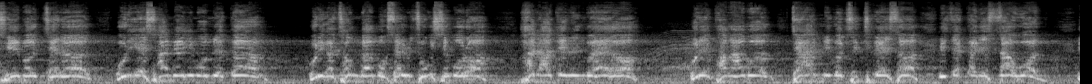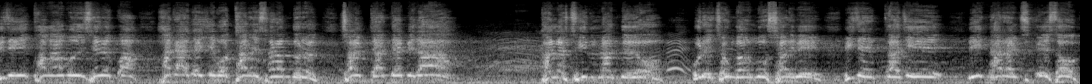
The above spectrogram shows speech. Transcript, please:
세 번째는 우리의 사명이 뭡니까? 우리가 정강 목사님 중심으로 하나 되는 거예요. 우리 광화문 대한민국 지키기 위해서 이제까지 싸워온 이제 이 광화문 세력과 하나 되지 못하는 사람들은 절대 안 됩니다. 갈라치기는 안 돼요. 우리 정강 목사님이 이제까지 이 나라를 위해서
